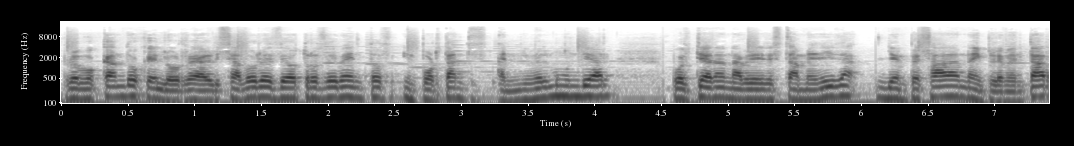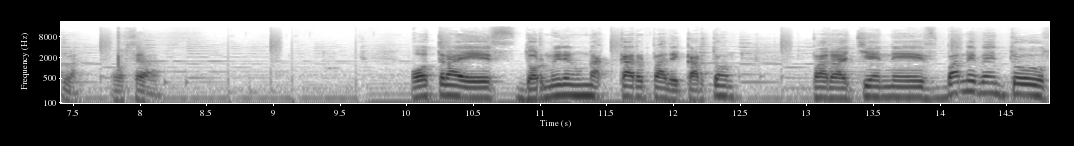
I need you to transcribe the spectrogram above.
provocando que los realizadores de otros eventos importantes a nivel mundial voltearan a ver esta medida y empezaran a implementarla. O sea otra es dormir en una carpa de cartón. Para quienes van a eventos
